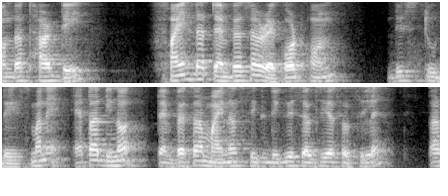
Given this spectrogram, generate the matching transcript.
on the third day find the temperature record on this two days মানে এটা দিনত মাইনাছ ছিক্স ডিগ্ৰী চেলচিয়াছ আছিলে। তাৰ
